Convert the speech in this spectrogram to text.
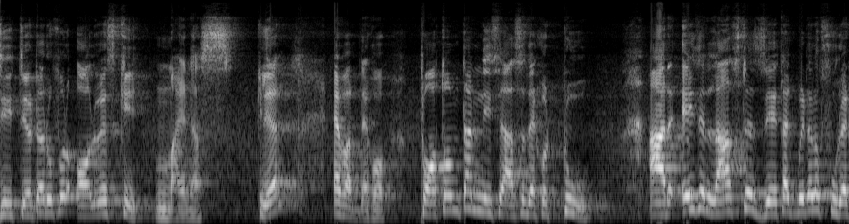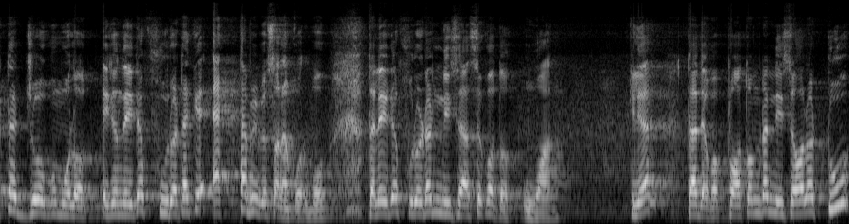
দ্বিতীয়টার উপর অলওয়েজ কি? মাইনাস ক্লিয়ার এবার দেখো, প্রথমটার নিচে আছে দেখো টু আর এই যে লাস্টে যে থাকবে, এটা হলো পুরো একটা যোগমূলক। এই জন্য এটা পুরোটাকে একটা বিবেচনা করব। তাহলে এটা পুরোটার নিচে আছে কত? ওয়ান ক্লিয়ার তা দেখো প্রথমটার নিচে হলো টু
